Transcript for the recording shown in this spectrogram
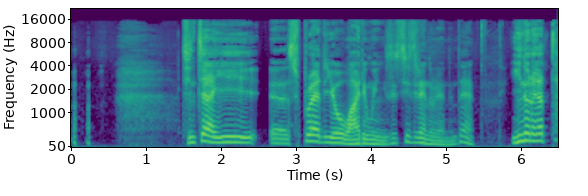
진짜 이 Spread Your Wide Wings 시즌의 노래였는데 이 노래가 딱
